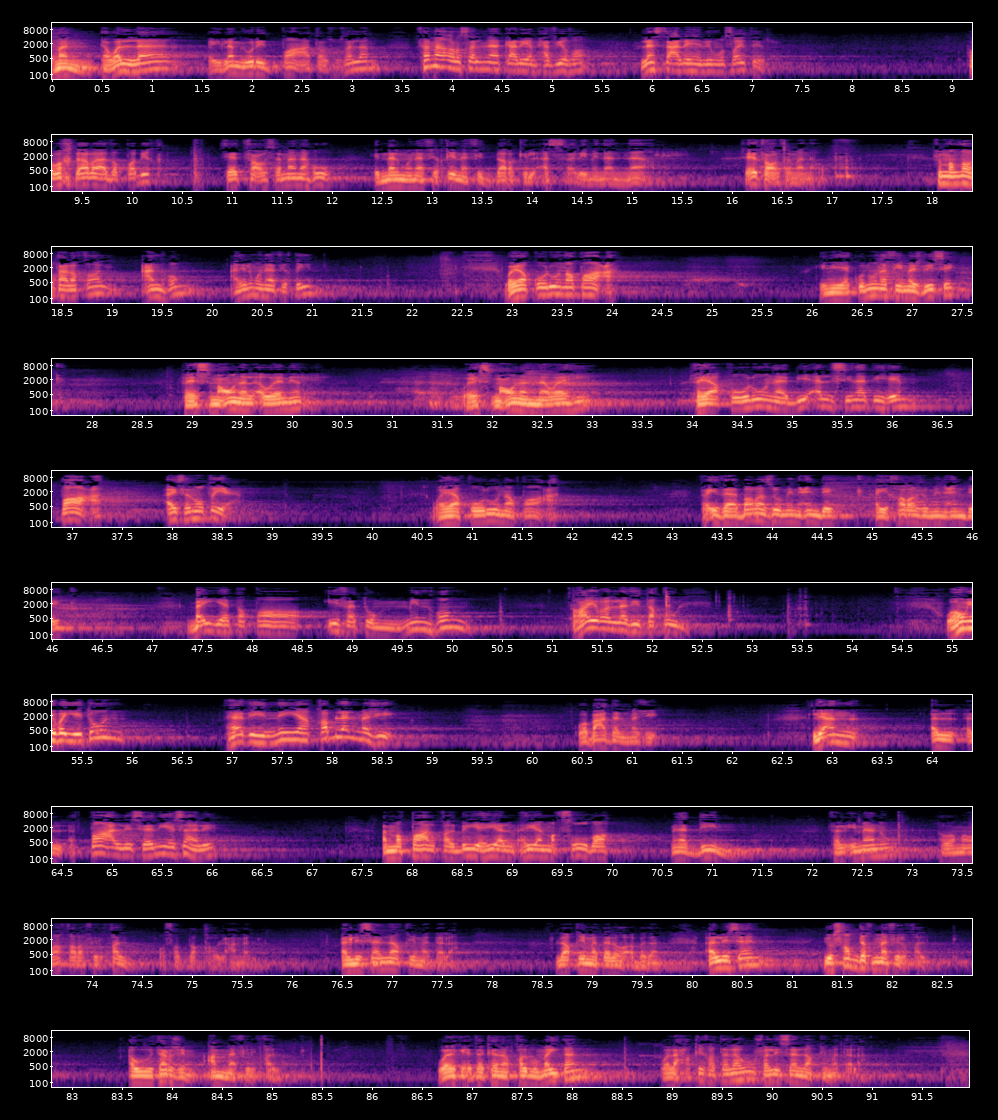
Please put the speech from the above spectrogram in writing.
ومن تولى أي لم يرد طاعة الرسول صلى الله عليه وسلم فما أرسلناك عليهم حفيظا؟ لست عليهم بمسيطر. هو اختار هذا الطريق سيدفع ثمنه إن المنافقين في الدرك الأسفل من النار. سيدفع ثمنه. ثم الله تعالى قال عنهم عن المنافقين ويقولون طاعة. يعني يكونون في مجلسك فيسمعون الأوامر ويسمعون النواهي فيقولون بألسنتهم طاعة. أي سنطيع. ويقولون طاعة. فإذا برزوا من عندك أي خرجوا من عندك بيت طائفة منهم غير الذي تقول. وهم يبيتون هذه النية قبل المجيء وبعد المجيء. لأن الطاعة اللسانية سهلة أما الطاعة القلبية هي هي المقصودة من الدين. فالإيمان هو ما وقر في القلب وصدقه العمل. اللسان لا قيمة له. لا قيمة له أبدا. اللسان يصدق ما في القلب أو يترجم عما في القلب. ولكن إذا كان القلب ميتا ولا حقيقة له فاللسان لا قيمة له.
